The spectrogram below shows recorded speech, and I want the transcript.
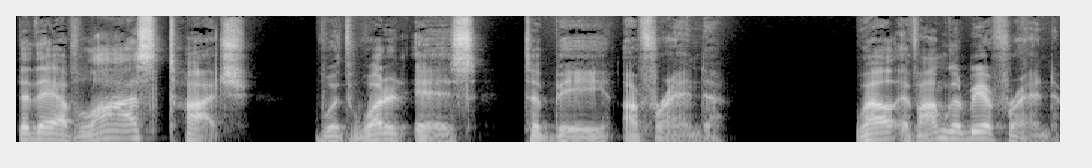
that they have lost touch with what it is to be a friend. Well, if I'm going to be a friend,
